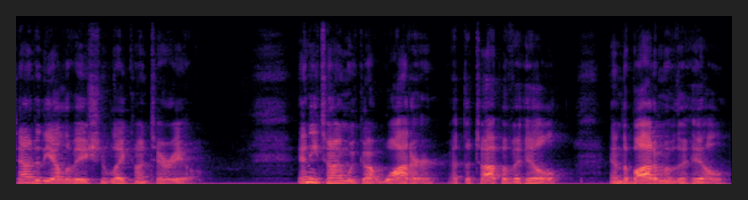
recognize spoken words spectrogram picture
down to the elevation of Lake Ontario. Anytime we've got water at the top of a hill and the bottom of the hill,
